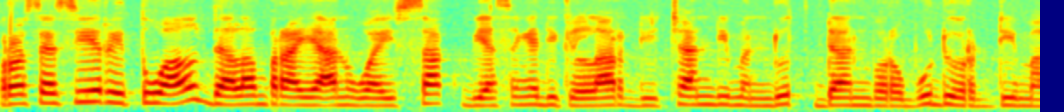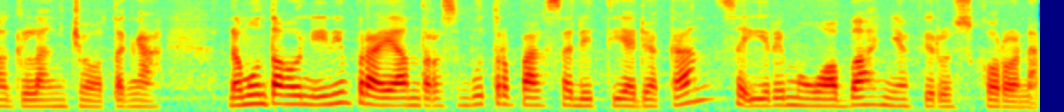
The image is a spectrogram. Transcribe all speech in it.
Prosesi ritual dalam perayaan Waisak biasanya digelar di Candi Mendut dan Borobudur di Magelang, Jawa Tengah. Namun tahun ini perayaan tersebut terpaksa ditiadakan seiring mewabahnya virus corona.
